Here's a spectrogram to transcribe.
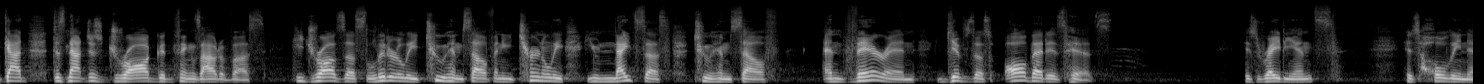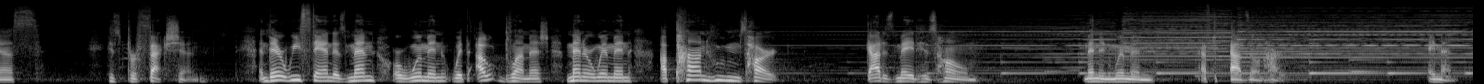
God does not just draw good things out of us, He draws us literally to Himself and eternally unites us to Himself and therein gives us all that is His His radiance, His holiness, His perfection. And there we stand as men or women without blemish, men or women upon whose heart God has made His home, men and women after God's own heart. Amen.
